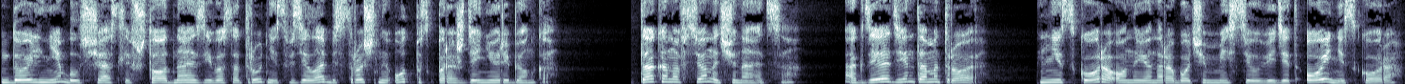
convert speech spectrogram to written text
Дойль не был счастлив, что одна из его сотрудниц взяла бессрочный отпуск по рождению ребенка. Так оно все начинается. А где один, там и трое. Не скоро он ее на рабочем месте увидит, ой, не скоро.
